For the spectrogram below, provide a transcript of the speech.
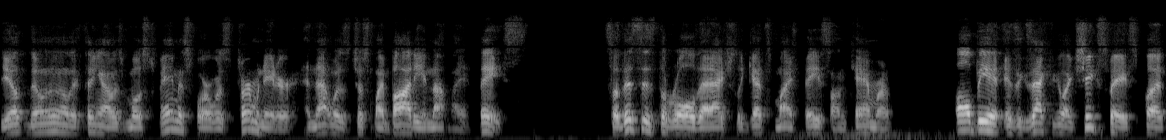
the, the only other thing I was most famous for was Terminator, and that was just my body and not my face. So this is the role that actually gets my face on camera, albeit it's exactly like Sheik's face, but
